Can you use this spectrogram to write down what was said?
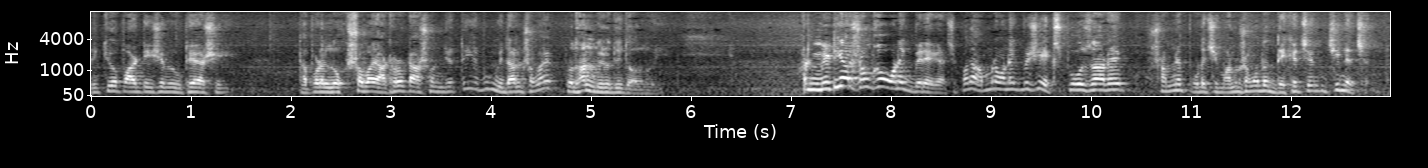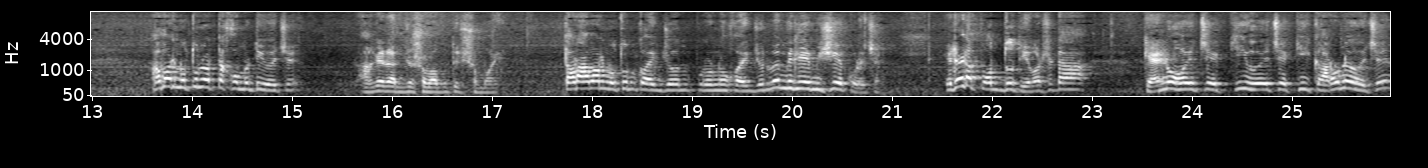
দ্বিতীয় পার্টি হিসেবে উঠে আসি, তারপরে লোকসভায় আঠারোটা আসন যেতেই এবং বিধানসভায় প্রধান বিরোধী দল হই। আর মিডিয়ার সংখ্যাও অনেক বেড়ে গেছে। ফলে আমরা অনেক বেশি এক্সপোজারে সামনে পড়েছি। মানুষ আমাদের দেখেছেন, চিনেছেন। আবার নতুন একটা কমিটি হয়েছে, আগের রাজ্য সভাপতির সময়। তারা আবার নতুন কয়েকজন, পুরনো কয়েকজন বা মিলিয়ে মিশিয়ে করেছেন। এটা একটা পদ্ধতি। এবার সেটা কেন হয়েছে, কি হয়েছে, কি কারণে হয়েছে,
